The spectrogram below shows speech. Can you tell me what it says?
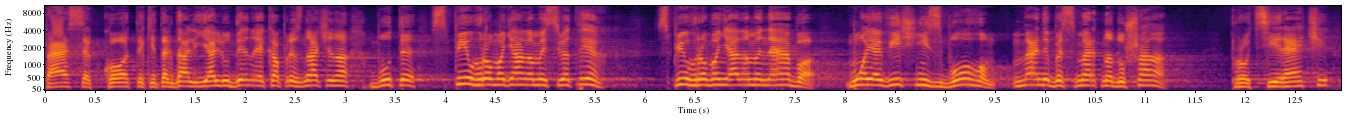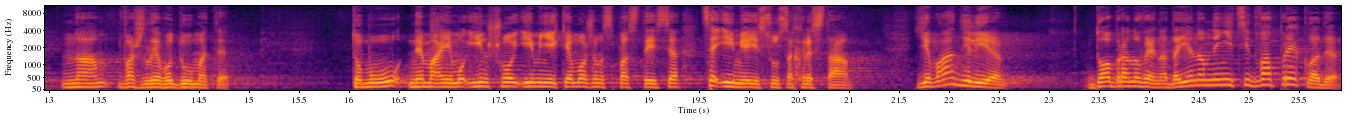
песик, котик і так далі. Я людина, яка призначена бути співгромадянами святих, співгромадянами неба. Моя вічність з Богом, в мене безсмертна душа. Про ці речі нам важливо думати. Тому не маємо іншого імені, яке можемо спастися. Це ім'я Ісуса Христа. Євангеліє Добра новина дає нам нині ці два приклади.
